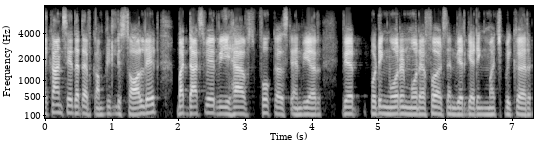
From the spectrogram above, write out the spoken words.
i can't say that i've completely solved it but that's where we have focused and we are we are putting more and more efforts and we are getting much bigger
